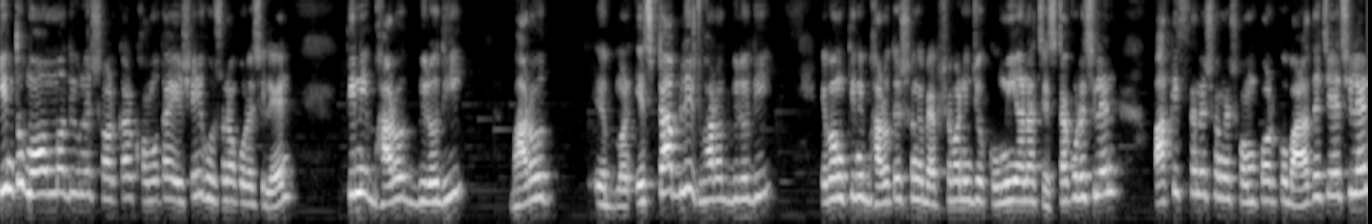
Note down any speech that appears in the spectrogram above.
কিন্তু মোহাম্মদ ইউনুস সরকার ক্ষমতায় এসেই ঘোষণা করেছিলেন, তিনি ভারত বিরোধী, ভারত এস্টাবলিশড ভারত বিরোধী এবং তিনি ভারতের সঙ্গে ব্যবসা বাণিজ্য কমিয়ে আনার চেষ্টা করেছিলেন, পাকিস্তানের সঙ্গে সম্পর্ক বাড়াতে চেয়েছিলেন,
